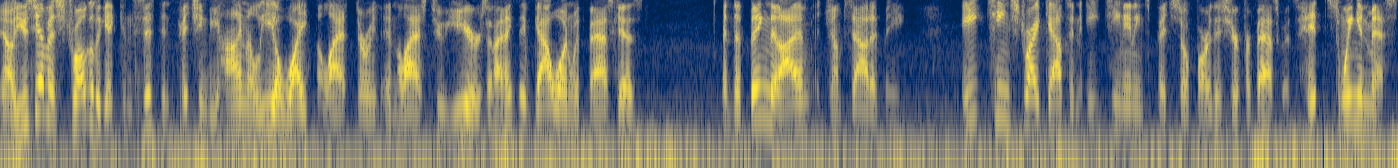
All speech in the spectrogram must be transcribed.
you know UCF has struggled to get consistent pitching behind Aaliyah White in the last during in the last two years, and I think they've got one with Vasquez. And the thing that I jumps out at me 18 strikeouts and 18 innings pitched so far this year for Vasquez. Hit, swing, and miss.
